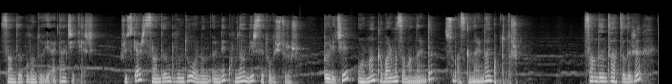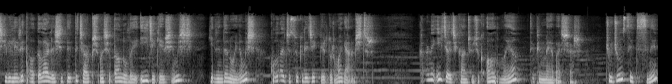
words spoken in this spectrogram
Sandığı bulunduğu yerden çekilir. Rüzgar sandığın bulunduğu ormanın önüne kumdan bir set oluşturur. Böylece orman kabarma zamanlarında su baskınlarından kurtulur. Sandığın tahtaları, çivileri dalgalarla şiddetli çarpışmaşıdan dolayı iyice gevşemiş, yerinden oynamış, kolayca sökülecek bir duruma gelmiştir. Karnı iyice acıkan çocuk ağlamaya, tepinmeye başlar. Çocuğun setisini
